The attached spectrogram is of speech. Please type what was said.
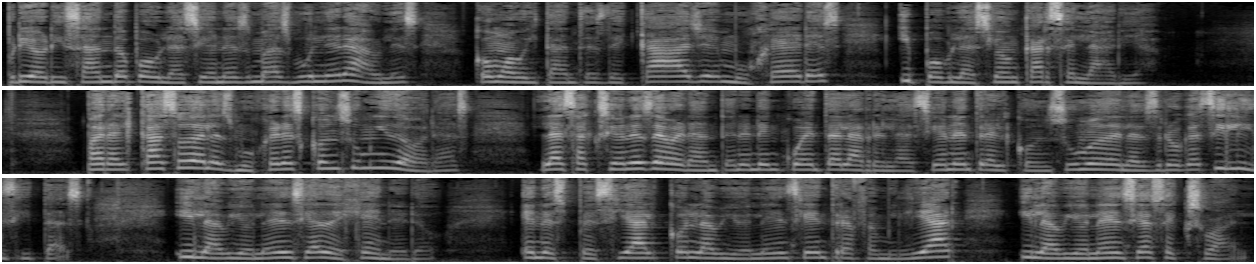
priorizando poblaciones más vulnerables como habitantes de calle, mujeres y población carcelaria. Para el caso de las mujeres consumidoras, las acciones deberán tener en cuenta la relación entre el consumo de las drogas ilícitas y la violencia de género, en especial con la violencia intrafamiliar y la violencia sexual.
